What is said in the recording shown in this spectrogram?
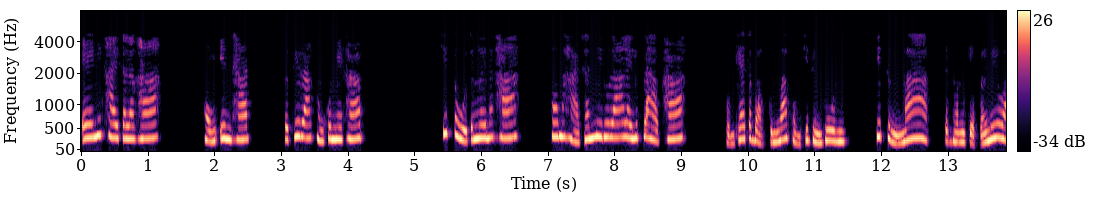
เองนี่ใครกันล่ะคะ ผมอินทัศสุดที่รักของคุณไงครับคิดตู่จังเลยนะคะโทรมาหาฉันมีธุระอะไรหรือเปล่าคะ ผมแค่จะบอกคุณว่าผมคิดถึงคุณ คิดถึงมากจนทนเก็บไว้ไม่ไหว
